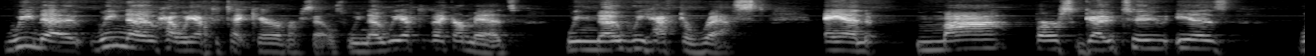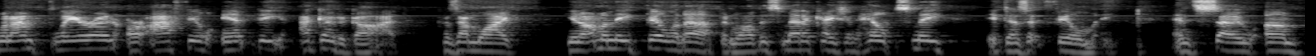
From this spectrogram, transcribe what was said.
We know we know how we have to take care of ourselves. We know we have to take our meds. We know we have to rest. And my first go-to is when I'm flaring or I feel empty, I go to God because I'm like, you know, I'm gonna need filling up. And while this medication helps me, it doesn't fill me. And so, um,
